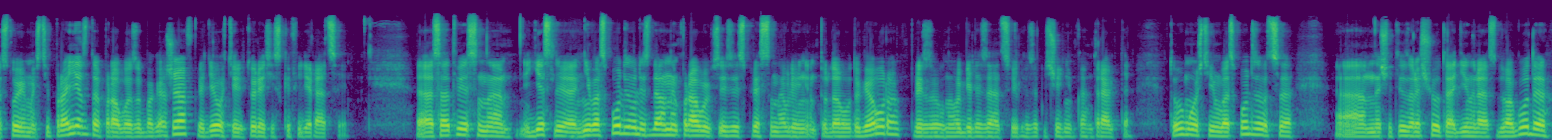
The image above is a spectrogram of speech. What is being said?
стоимости проезда, провоза багажа в пределах территории Российской Федерации. Э, соответственно, если не воспользовались данным правом в связи с приостановлением трудового договора, призывом на мобилизацию или заключением контракта, то вы можете им воспользоваться э, значит, из расчета один раз в два года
